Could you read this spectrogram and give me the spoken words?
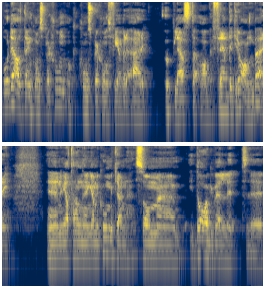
både Allt en konspiration och Konspirationsfeber är upplästa av Fredde Granberg. Eh, ni vet han den gamle komikern som eh, idag väldigt eh,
